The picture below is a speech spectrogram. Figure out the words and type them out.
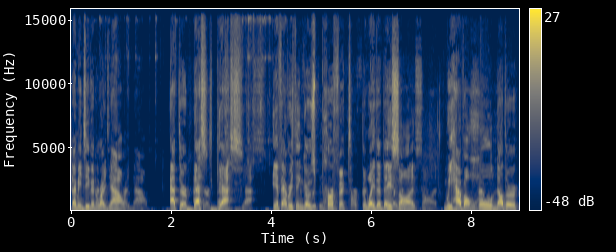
That means even right now, at their best guess, if everything goes perfect the way that they saw it, we have a whole nother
